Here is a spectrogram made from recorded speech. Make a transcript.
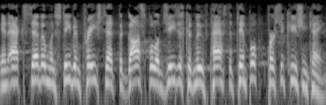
In Acts 7, when Stephen preached that the gospel of Jesus could move past the temple, persecution came.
